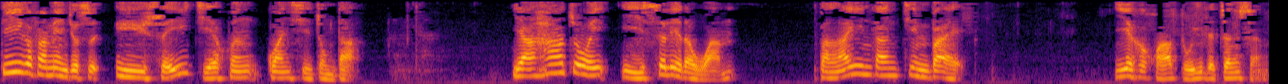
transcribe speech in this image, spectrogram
第一个方面就是与谁结婚关系重大。亚哈作为以色列的王，本来应当敬拜耶和华独一的真神。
